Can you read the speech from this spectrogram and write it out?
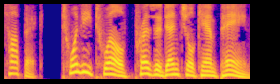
2012 presidential campaign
